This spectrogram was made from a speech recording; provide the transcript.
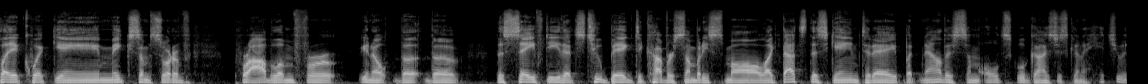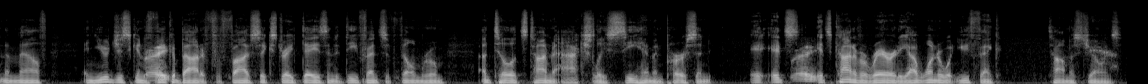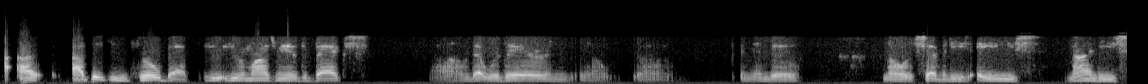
play a quick game, make some sort of problem for you know the the the safety that's too big to cover somebody small. Like that's this game today. But now there's some old school guys just going to hit you in the mouth, and you're just going to think about it for five, six straight days in a defensive film room until it's time to actually see him in person. It, it's Right. it's kind of a rarity. I wonder what you think, Thomas Jones. I I think he's a throwback. He, he reminds me of the backs um, that were there, and you know, uh, and in the you know seventies, eighties, nineties,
